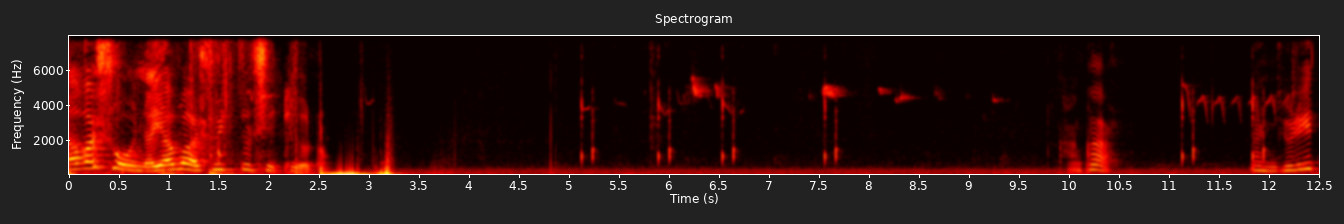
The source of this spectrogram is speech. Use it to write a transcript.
Yavaş oyna yavaş video çekiyorum. Kanka. Ben yürü git.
